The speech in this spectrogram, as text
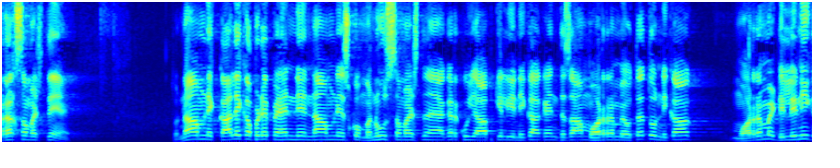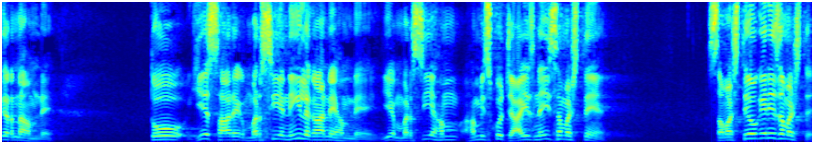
برق سمجھتے ہیں تو نہ ہم نے کالے کپڑے پہننے نہ ہم نے اس کو منوج سمجھتے ہیں اگر کوئی آپ کے لیے نکاح کا انتظام محرم میں ہوتا ہے تو نکاح محرم میں ڈیلے نہیں کرنا ہم نے تو یہ سارے مرثیے نہیں لگانے ہم نے یہ مرثیے ہم ہم اس کو جائز نہیں سمجھتے ہیں سمجھتے ہو کہ نہیں سمجھتے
